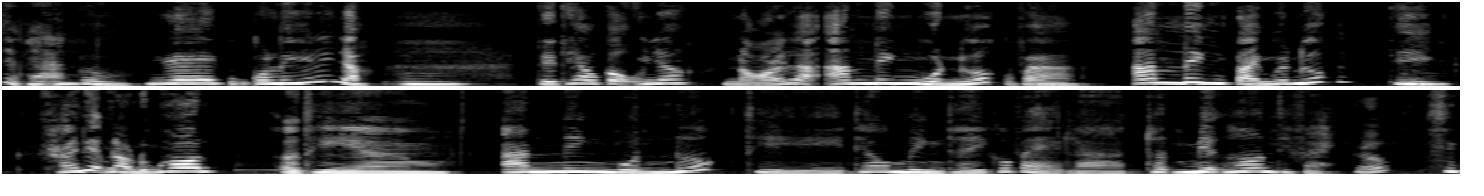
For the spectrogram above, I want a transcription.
chẳng hạn. Ừ, nghe cũng có lý đấy nhở? Ừ. Thế theo cậu nhá, nói là an ninh nguồn nước và an ninh tài nguyên nước ấy, thì khái niệm nào đúng hơn? Ở thì ừm, an ninh nguồn nước thì theo mình thấy có vẻ là thuận miệng hơn thì phải.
